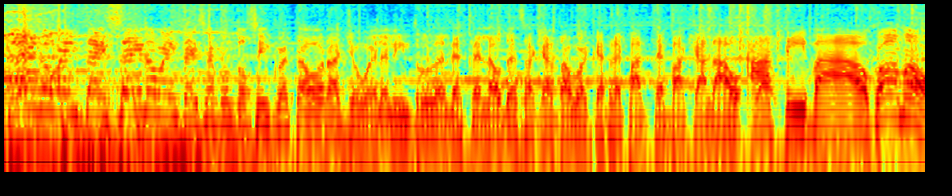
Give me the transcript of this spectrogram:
Play 96, 96.5 esta hora. Joel, el intruder de este lado de Zacatagua que reparte bacalao. Atibao. ¿Cómo?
